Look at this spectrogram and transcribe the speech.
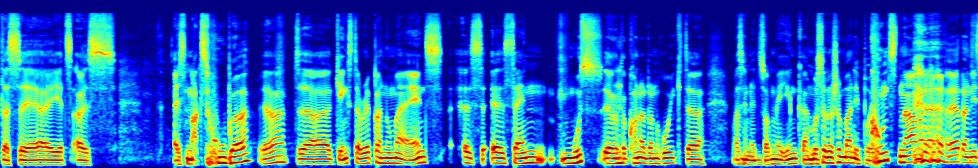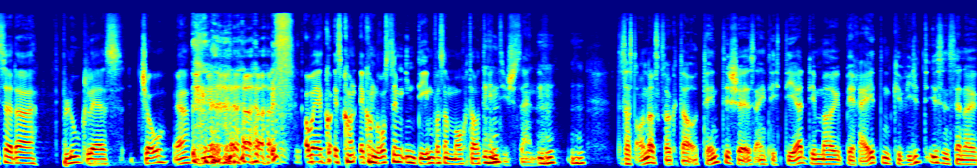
dass er jetzt als als Max Huber, ja, der Gangster-Rapper Nummer eins äh, s- äh, sein muss. Ja, Da kann er dann ruhig der, weiß ich nicht, sagen wir irgendwann. Muss er dann schon manipulieren. Kunstname, ja, dann ist er der Blue Glass Joe. Ja. Aber er, es kann, er kann trotzdem in dem, was er macht, authentisch sein. Das heißt, anders gesagt, der Authentische ist eigentlich der, dem man bereit und gewillt ist, in seiner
